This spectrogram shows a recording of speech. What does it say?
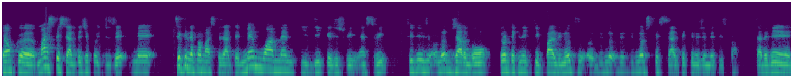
Donc, euh, ma spécialité, je peux utiliser, mais ce qui n'est pas ma spécialité, même moi-même qui dis que je suis instruit, si tu utilises un autre jargon trop technique qui parle d'une autre, autre, spécialité que je ne maîtrise pas, ça devient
